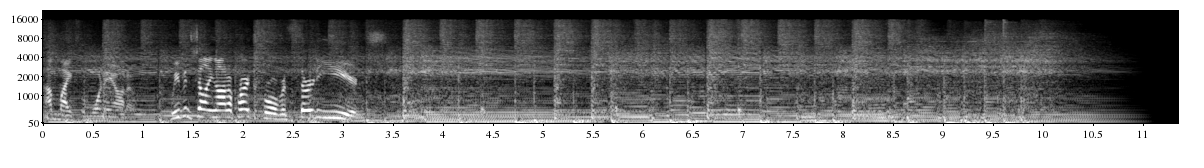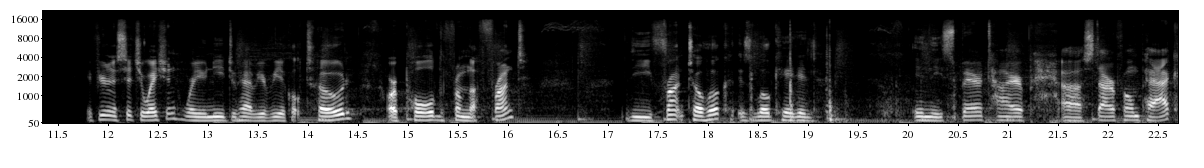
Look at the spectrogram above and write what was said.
I'm Mike from 1A Auto. We've been selling auto parts for over 30 years. If you're in a situation where you need to have your vehicle towed or pulled from the front, the front tow hook is located in the spare tire uh, styrofoam pack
